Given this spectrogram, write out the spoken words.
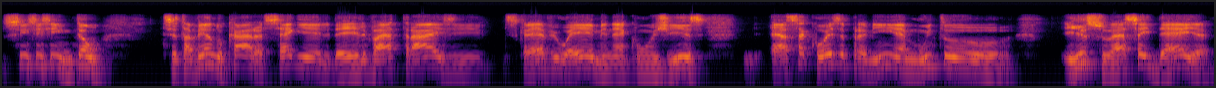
sim, sim, sim. Então, você tá vendo o cara? Segue ele. Daí ele vai atrás e escreve o M, né, com o giz. Essa coisa para mim é muito isso, essa ideia,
